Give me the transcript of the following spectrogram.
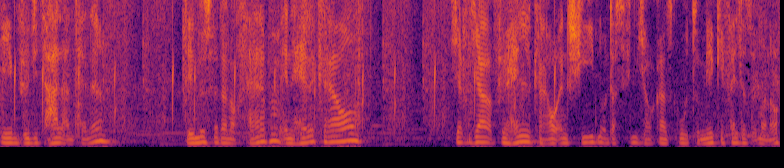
Eben für die Talantenne. Den müssen wir dann noch färben in hellgrau. Ich habe mich ja für hellgrau entschieden und das finde ich auch ganz gut. So, mir gefällt das immer noch.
